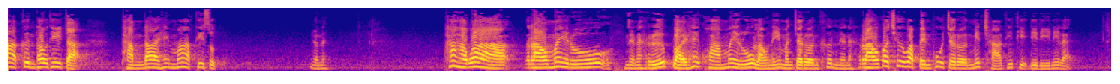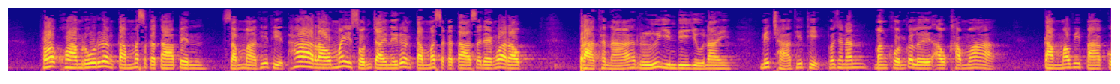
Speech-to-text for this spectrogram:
มากขึ้น เท่าที่จะทำได้ให้มากที่สุดนั่นนะ ถ้าหากว่าเราไม่รู้เนี่ยนะหรือปล่อยให้ความไม่รู้เหล่านี้มันเจริญขึ้นเนี่ยนะเราก็ชื่อว่าเป็นผู้เจริญมิจฉาทิฏฐิดี ๆ นี่แหละ เพราะความรู้เรื่องกรรมมสกตาเป็นสัมมาทิฏฐิถ้าเราไม่สนใจในเรื่องกรรมมสกตา แสดงว่าเราปรารถนาหรือยินดีอยู่ในมิจฉาทิฐิ เพราะฉะนั้นบางคนก็เลยเอาคำว่า กรรมวิปาโก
